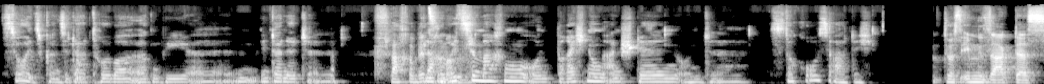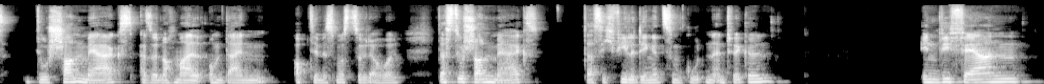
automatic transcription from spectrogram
So, jetzt können sie da drüber irgendwie äh, im Internet äh, Flache Witze flache machen. Witze machen und Berechnungen anstellen und äh, ist doch großartig. Du hast eben gesagt, dass du schon merkst, also nochmal, um deinen Optimismus zu wiederholen, dass du schon merkst, dass sich viele Dinge zum Guten entwickeln. Inwiefern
